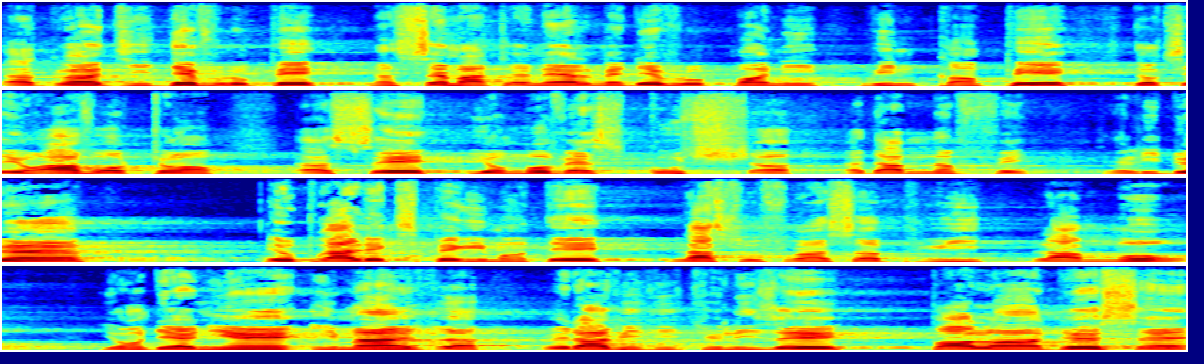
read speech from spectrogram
à grandir, développer dans ce maternel, mais développement ni vient camper. Donc c'est un avorton, c'est une mauvaise couche d'âme n'en fait. Le leader, il pourra l'expérimenter la souffrance puis la mort. Une dernière image que David utilisait parlant de ces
